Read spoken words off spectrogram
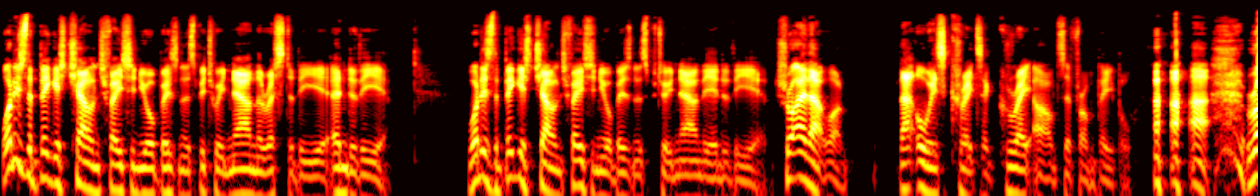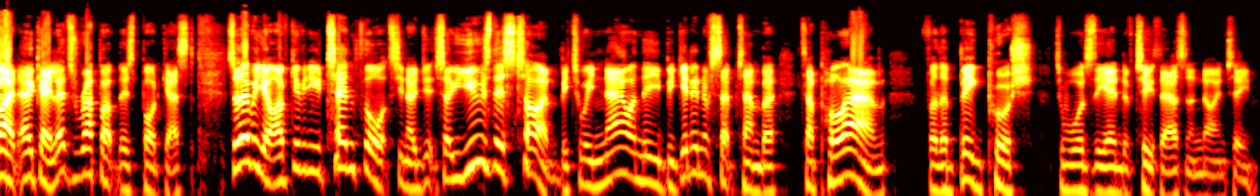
what is the biggest challenge facing your business between now and the rest of the year, end of the year? What is the biggest challenge facing your business between now and the end of the year? Try that one. That always creates a great answer from people. right, okay, let's wrap up this podcast. So there we go. I've given you 10 thoughts, you know, so use this time between now and the beginning of September to plan for the big push towards the end of 2019.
